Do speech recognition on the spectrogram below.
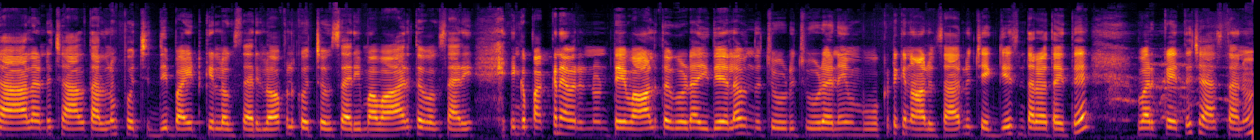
చాలా అంటే చాలా తలనొప్పి వచ్చింది బయటికి వెళ్ళి ఒకసారి లోపలికి వచ్చి ఒకసారి మా వారితో ఒకసారి ఇంకా పక్కన ఎవరైనా ఉంటే వాళ్ళతో కూడా ఇది ఎలా ఉందో చూడు చూడు అని ఒకటికి నాలుగు సార్లు చెక్ చేసిన తర్వాత అయితే వర్క్ అయితే చేస్తాను.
